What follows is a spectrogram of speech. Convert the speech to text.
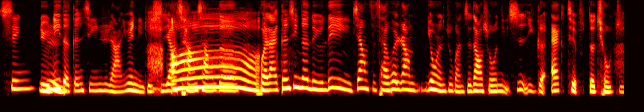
新履历的。更新日啊，因为你就是要常常的回来更新的履历，这样子才会让用人主管知道说你是一个 active。的求职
